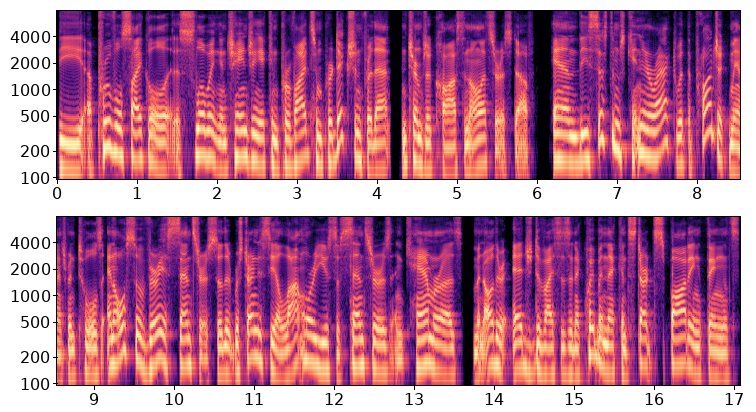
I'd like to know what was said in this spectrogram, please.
the approval cycle is slowing and changing? It can provide some prediction for that in terms of cost and all that sort of stuff. And these systems can interact with the project management tools and also various sensors. So that we're starting to see a lot more use of sensors and cameras and other edge devices and equipment that can start spotting things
